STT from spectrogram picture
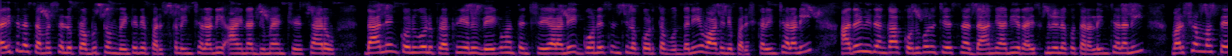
రైతుల సమస్యలు ప్రభుత్వం వెంటనే పరిష్కరించాలని ఆయన డిమాండ్ చేశారు. ధాన్యం కొనుగోలు ప్రక్రియను వేగవంతం చేయాలని గోనె సంచుల కొరత ఉందని వాటిని పరిష్కరించాలని అదేవిధంగా కొనుగోలు చేసిన ధాన్యాన్ని రైస్ మిల్లులకు తరలించాలని వర్షం వస్తే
